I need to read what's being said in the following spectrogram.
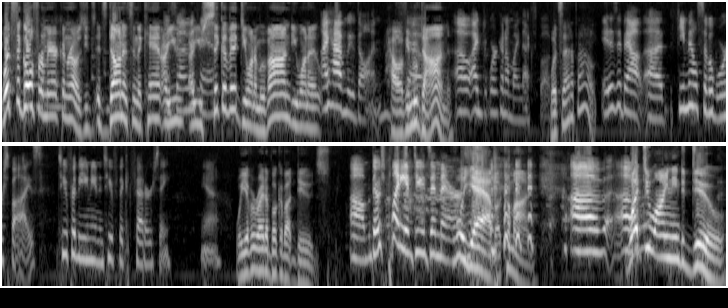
What's the goal for American Rose? It's it's done. It's in the can. Are It's you are the you can. sick of it? Do you want to move on? Do you want to? I have moved on. How have you moved on? Oh, I'm working on my next book. What's that about? It is about uh, female Civil War spies, two for the Union and two for the Confederacy. Yeah. Will you ever write a book about dudes? Um, there's plenty of dudes in there. Well, yeah, but come on. Um, what do I need to do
